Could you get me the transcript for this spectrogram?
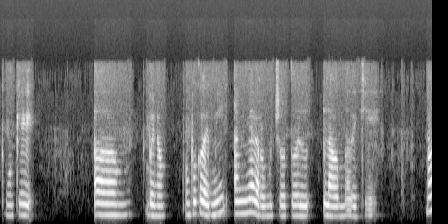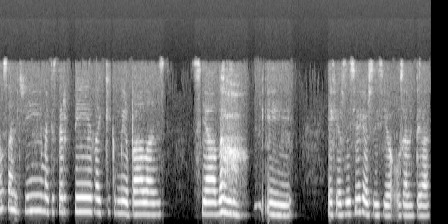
Como que... bueno, un poco de mí. A mí me agarró mucho toda la onda de que... Vamos al gym, hay que estar fit, hay que comer balance, y ejercicio, ejercicio, o sea, literal,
